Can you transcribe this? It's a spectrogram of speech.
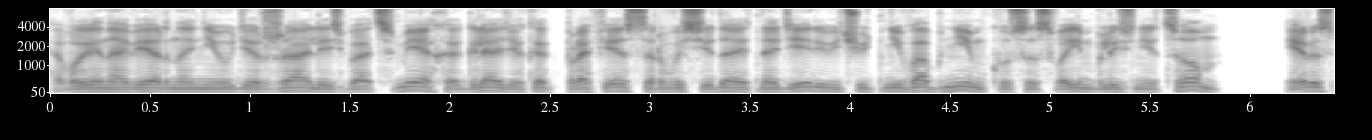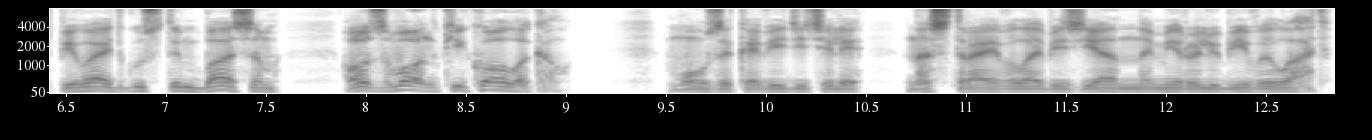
Вы, наверное, не удержались бы от смеха, глядя, как профессор выседает на дереве чуть не в обнимку со своим близнецом и распевает густым басом «О, звонкий колокол!». Музыка, видите ли, настраивала обезьян на миролюбивый лад.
